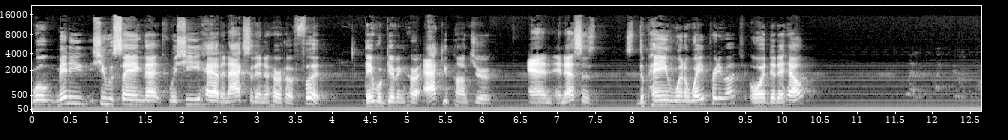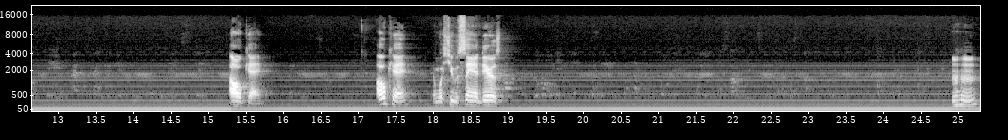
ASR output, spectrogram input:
Well, many, she was saying that when she had an accident and hurt her foot, they were giving her acupuncture, and in essence, the pain went away pretty much, or did it help? Okay. Okay. And what she was saying, there's. Mm-hmm.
